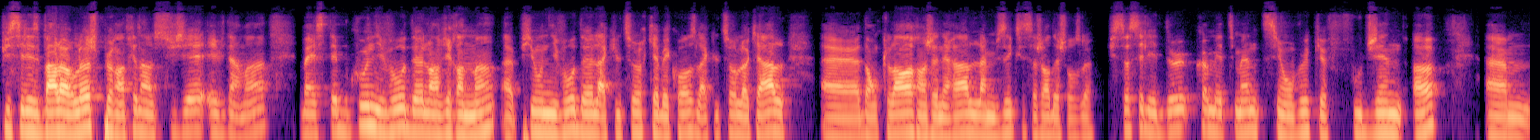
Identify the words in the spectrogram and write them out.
Puis ces valeurs-là, je peux rentrer dans le sujet, évidemment. Ben, c'était beaucoup au niveau de l'environnement, euh, puis au niveau de la culture québécoise, la culture locale, euh, donc l'art en général, la musique, c'est ce genre de choses-là. Puis ça, c'est les deux commitments, si on veut, que Fujin a. Euh,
